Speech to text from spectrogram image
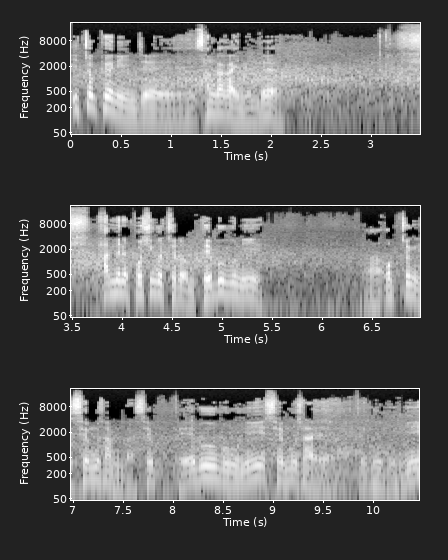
이쪽 편이 이제 상가가 있는데 화면에 보신 것처럼 대부분이 아, 업종이 세무사입니다. 세- 대부분이 세무사예요. 대부분이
